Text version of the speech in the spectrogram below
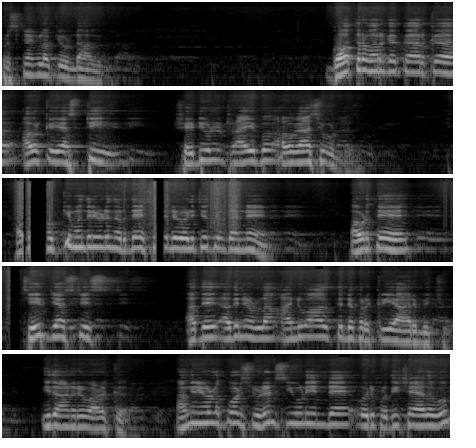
പ്രശ്നങ്ങളൊക്കെ ഉണ്ടാകുന്നത്. ഗോത്രവർഗക്കാർക്ക് അവർക്ക് എസ് ടി ഷെഡ്യൂൾഡ് ട്രൈബ് അവകാശമുണ്ട്. മുഖ്യമന്ത്രിയുടെ നിർദ്ദേശത്തിന്റെ വെളിച്ചത്തിൽ തന്നെ അവിടുത്തെ ചീഫ് ജസ്റ്റിസ് അത് അതിനുള്ള അനുവാദത്തിന്റെ പ്രക്രിയ ആരംഭിച്ചു. ഇതാണൊരു വഴക്ക്. അങ്ങനെയുള്ളപ്പോൾ സ്റ്റുഡൻസ് യൂണിയന്റെ ഒരു പ്രതിഷേധവും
